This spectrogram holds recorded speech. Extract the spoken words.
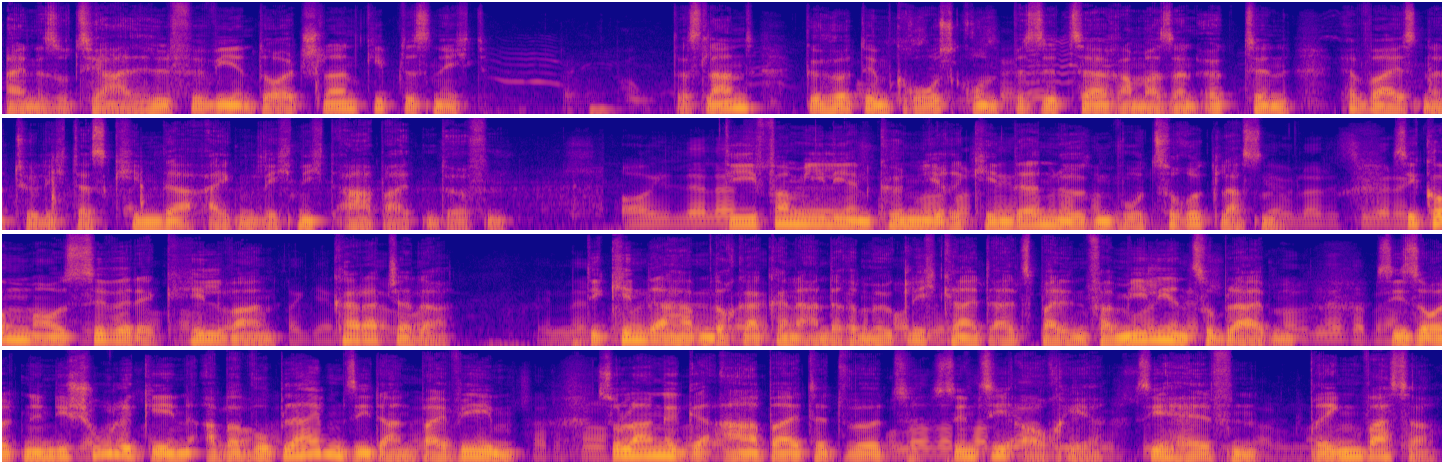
Eine Sozialhilfe wie in Deutschland gibt es nicht. Das Land gehört dem Großgrundbesitzer Ramazan Ökten. Er weiß natürlich, dass Kinder eigentlich nicht arbeiten dürfen. Die Familien können ihre Kinder nirgendwo zurücklassen. Sie kommen aus Siverek, Hilvan, Karacada. Die Kinder haben doch gar keine andere Möglichkeit, als bei den Familien zu bleiben. Sie sollten in die Schule gehen, aber wo bleiben sie dann? Bei wem? Solange gearbeitet wird, sind sie auch hier. Sie helfen, bringen Wasser.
